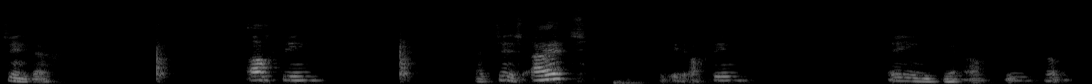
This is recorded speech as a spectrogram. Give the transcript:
20. 18. Het 20 is uit. Doe eerst 18. 1 keer 18. Oh.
